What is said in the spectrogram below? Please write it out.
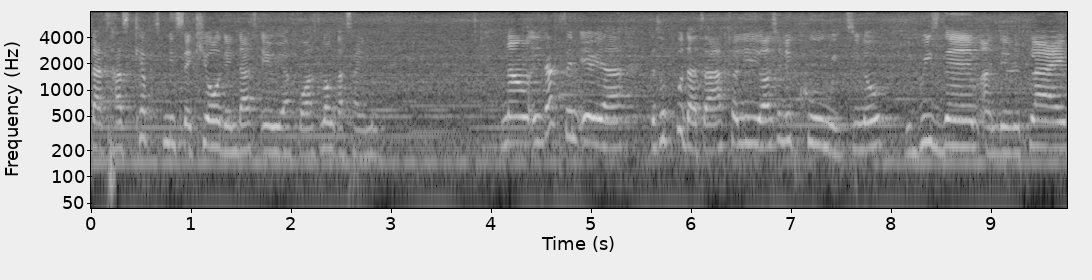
that has kept me secured in that area for as long as i know now in that same area there's people that are actually you're actually cool with you know you greet them and they reply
